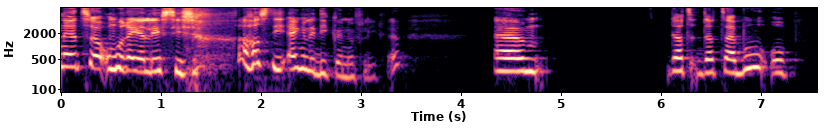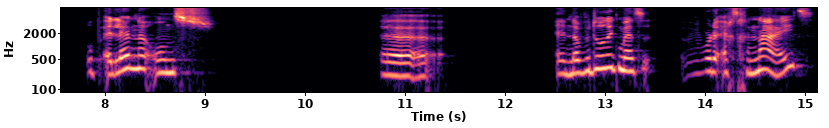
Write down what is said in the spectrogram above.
net zo onrealistisch als die engelen die kunnen vliegen. Ehm, dat, dat taboe op, op ellende ons. eh, en dat bedoel ik met worden echt genaaid.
